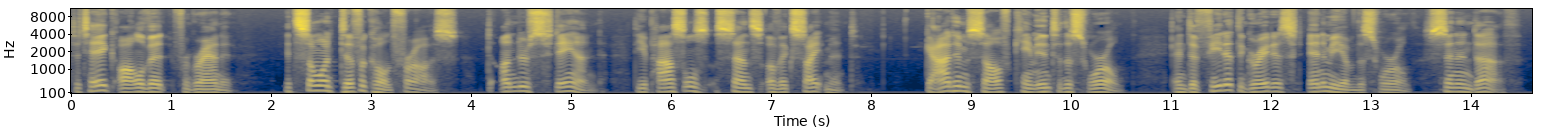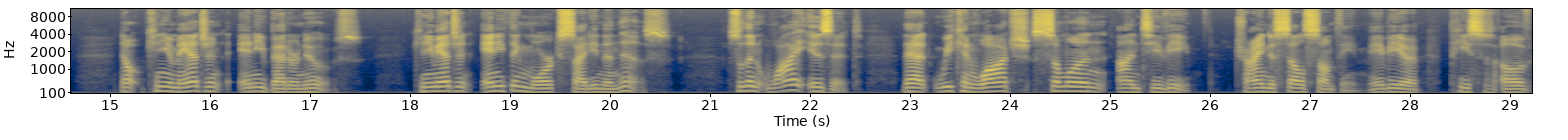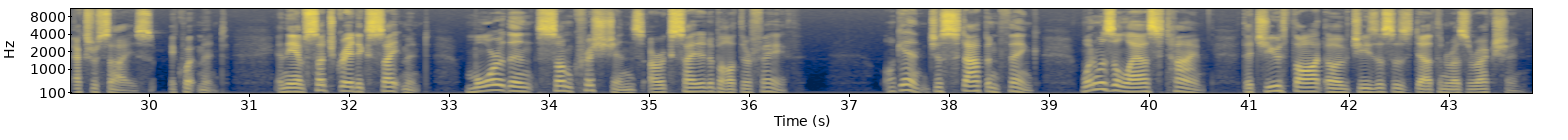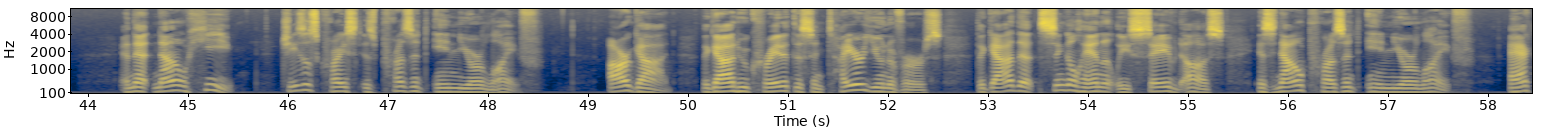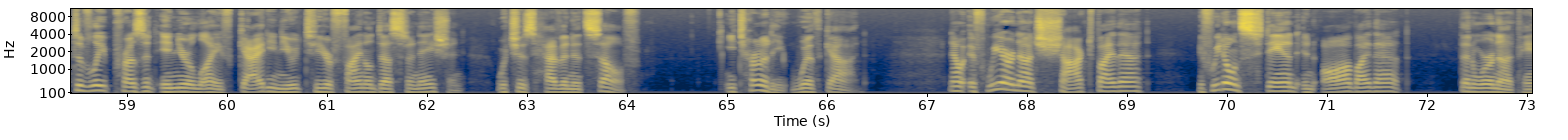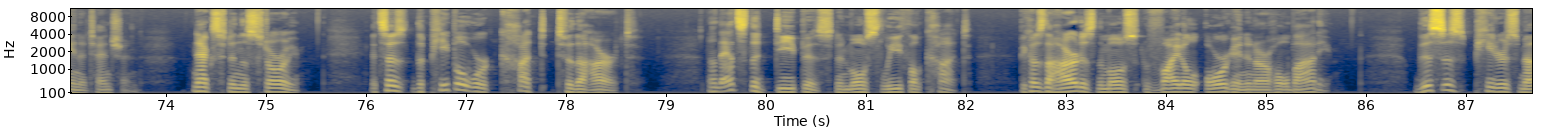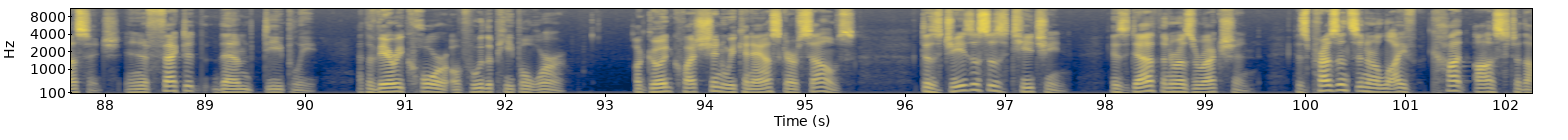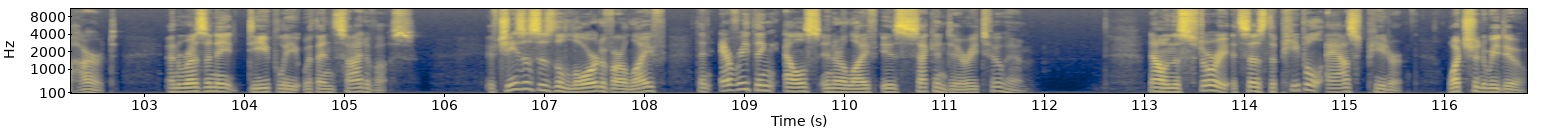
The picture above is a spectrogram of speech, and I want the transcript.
To take all of it for granted. It's somewhat difficult for us to understand the apostles' sense of excitement. God Himself came into this world and defeated the greatest enemy of this world, sin and death. Now, can you imagine any better news? Can you imagine anything more exciting than this? So then, why is it that we can watch someone on TV trying to sell something, maybe a piece of exercise equipment, and they have such great excitement, more than some Christians are excited about their faith. Again, just stop and think. When was the last time that you thought of Jesus' death and resurrection, and that now He, Jesus Christ, is present in your life? Our God, the God who created this entire universe, the God that single handedly saved us is now present in your life, actively present in your life, guiding you to your final destination, which is heaven itself, eternity with God. Now, if we are not shocked by that, if we don't stand in awe by that, then we're not paying attention. Next in the story, it says, The people were cut to the heart. Now, that's the deepest and most lethal cut because the heart is the most vital organ in our whole body. This is Peter's message, and it affected them deeply, at the very core of who the people were. A good question we can ask ourselves Does Jesus' teaching, his death and resurrection, his presence in our life cut us to the heart and resonate deeply within inside of us? If Jesus is the Lord of our life, then everything else in our life is secondary to him. Now, in the story, it says the people asked Peter, What should we do?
